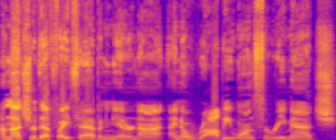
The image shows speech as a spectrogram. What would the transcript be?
I'm not sure if that fight's happening yet or not. I know Robbie wants a rematch.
